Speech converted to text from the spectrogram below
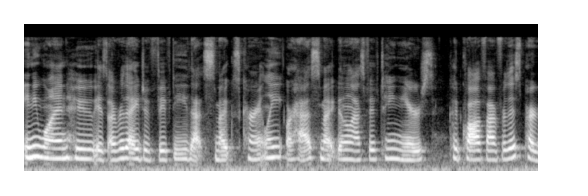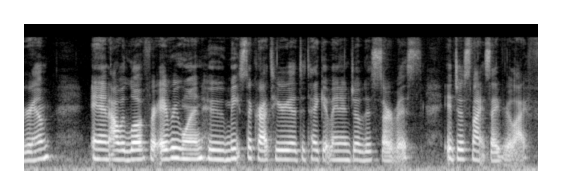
Anyone who is over the age of 50 that smokes currently or has smoked in the last 15 years could qualify for this program and I would love for everyone who meets the criteria to take advantage of this service. It just might save your life.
